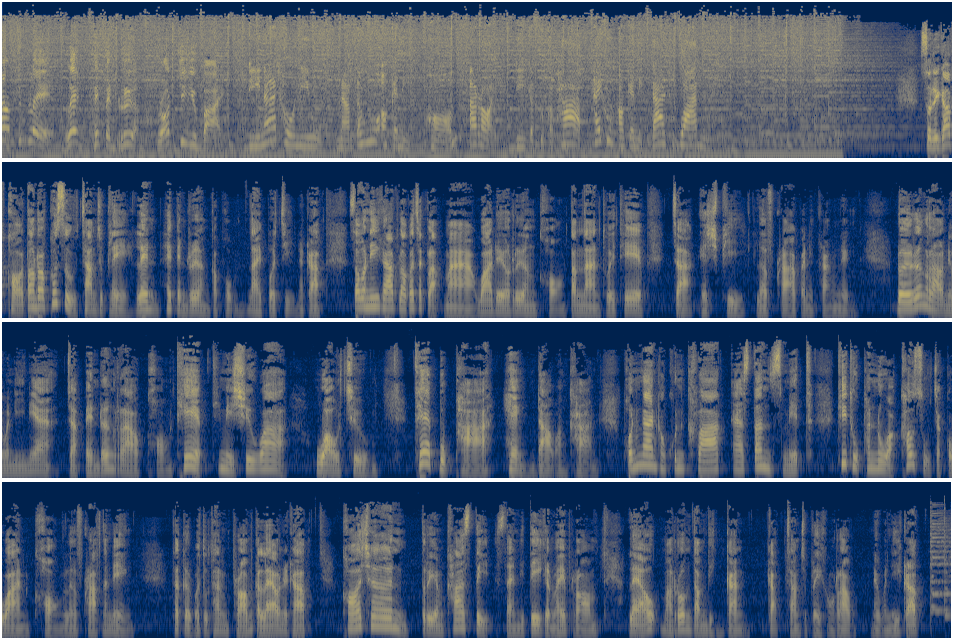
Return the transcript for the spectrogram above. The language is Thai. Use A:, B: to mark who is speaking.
A: Time to play เล่นให้เป็นเรื่อง brought to you by
B: ดีน่าโทนิวน้ำเต้าหู้ออร์แกนิก หอม อร่อย ดีกับสุขภาพ ให้คุณออร์แกนิกได้ทุกวัน
A: สวัสดีครับ ขอต้อนรับเข้าสู่ Time to play เล่นให้เป็นเรื่องกับผม นายโปรจินะครับสวันนี้ครับเราก็จะกลับมาว่าด้วยเรื่องของตำนานทวยเทพจาก HP Lovecraft กันอีกครั้งหนึ่ง โดยเรื่องราวในวันนี้เนี่ยจะเป็นเรื่องราวของเทพที่มีชื่อว่าวอลทูม เทพบุปผาแห่งดาวอังคาร ผลงานของคุณคลาร์กแอชตันสมิธที่ถูกผนวกเข้าสู่จักรวาลของ Lovecraft นั่นเอง ถ้าเกิดว่าทุกท่านพร้อมกันแล้วนะครับ ขอเชิญเตรียมค่าสติ sanity กันไว้ให้พร้อม แล้วมาร่วมดำดิ่งกันกับชามจุเพลของเราในวันนี้ครับ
